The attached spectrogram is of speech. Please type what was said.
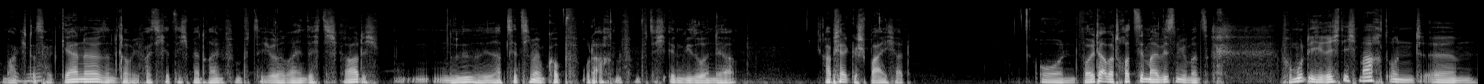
So mag ich Mhm. das halt gerne. Sind, glaube ich, weiß ich jetzt nicht mehr 53 oder 63 Grad. Ich habe es jetzt nicht mehr im Kopf. Oder 58, irgendwie so in der. Habe ich halt gespeichert. Und wollte aber trotzdem mal wissen, wie man es vermutlich richtig macht. Und ähm,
